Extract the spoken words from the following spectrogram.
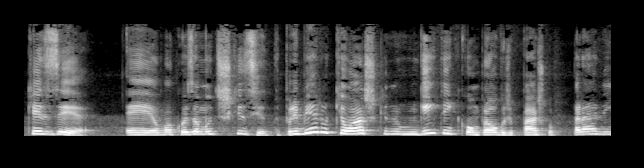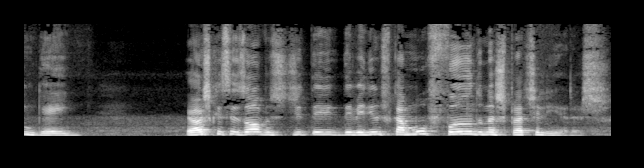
Quer dizer, é uma coisa muito esquisita. Primeiro que eu acho que ninguém tem que comprar ovo de Páscoa para ninguém. Eu acho que esses ovos de, de, deveriam ficar mofando nas prateleiras.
